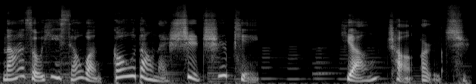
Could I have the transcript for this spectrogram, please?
拿走一小碗高档奶试吃品，扬长而去。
